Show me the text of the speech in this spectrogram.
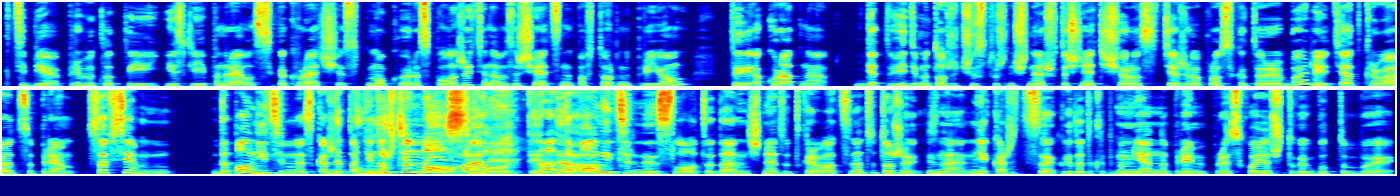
к тебе привыкла, ты, если ей понравился как врач, смог ее расположить, она возвращается на повторный прием, ты аккуратно где-то, видимо, тоже чувствуешь, начинаешь уточнять еще раз те же вопросы, которые были, и у тебя открываются прям совсем дополнительные, скажем так, не то, что новое. слоты, но да. дополнительные слоты, да, начинают открываться. Но это тоже, не знаю, мне кажется, когда это на меня на приеме происходит, что как будто бы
